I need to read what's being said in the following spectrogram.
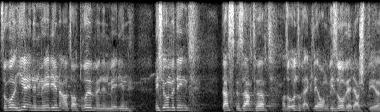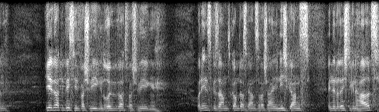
sowohl hier in den Medien als auch drüben in den Medien nicht unbedingt das gesagt wird, also unsere Erklärung, wieso wir da spielen. Hier wird ein bisschen verschwiegen, drüben wird verschwiegen. Und insgesamt kommt das Ganze wahrscheinlich nicht ganz in den richtigen Hals.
